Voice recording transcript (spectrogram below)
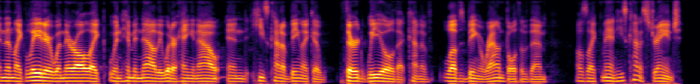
and then like later when they're all like when him and Natalie Wood are hanging out, and he's kind of being like a third wheel that kind of loves being around both of them. I was like, man, he's kind of strange.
